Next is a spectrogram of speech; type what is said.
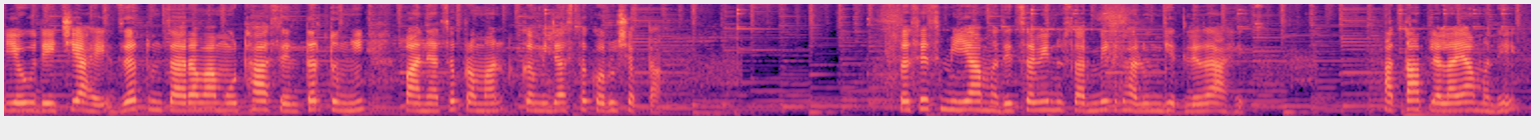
येऊ द्यायची आहे. जर तुमचा रवा मोठा असेल तर तुम्ही पाण्याचं प्रमाण कमी जास्त करू शकता. तसेच मी यामध्ये चवीनुसार मीठ घालून घेतलेलं आहे. आता आपल्याला यामध्ये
